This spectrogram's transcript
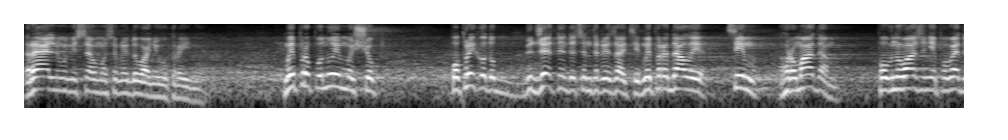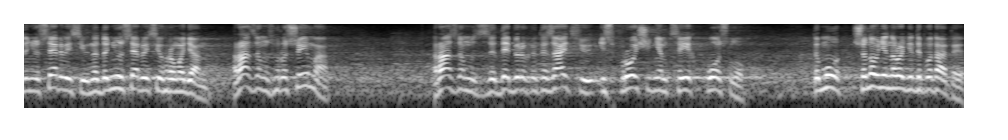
реальному місцевому самоврядуванню в Україні. Ми пропонуємо, щоб по прикладу бюджетної децентралізації ми передали цим громадам повноваження по веденню сервісів, наданню сервісів громадян разом з грошима, разом з дебюрократизацією і спрощенням цих послуг. Тому, шановні народні депутати,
